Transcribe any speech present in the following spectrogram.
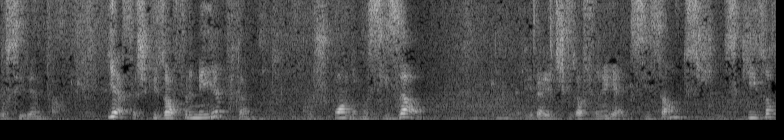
ocidental. E essa esquizofrenia, portanto, corresponde a uma cisão. A ideia de esquizofrenia é a cisão, de esquizo,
